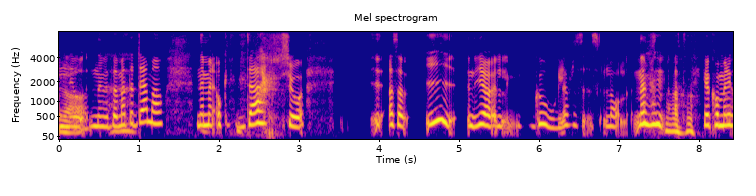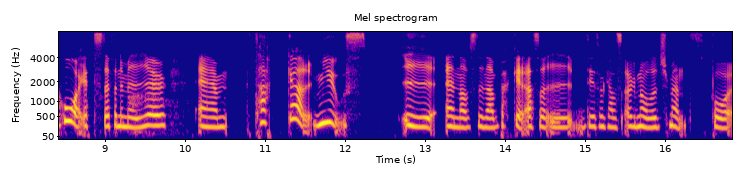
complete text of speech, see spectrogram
Ja. nu, de the demo. Nej men och där så, alltså i, jag googlar precis, LOL. Nej men jag kommer ihåg att Stephanie Meyer ehm, tackar Muse i en av sina böcker, alltså i det som kallas acknowledgements på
